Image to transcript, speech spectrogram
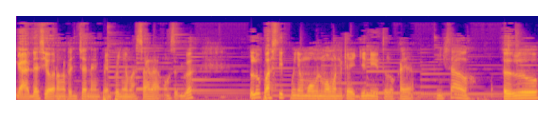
Nggak ada sih orang rencana yang pengen punya masalah. Maksud gue lu pasti punya momen-momen kayak gini gitu loh. Kayak misal lu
